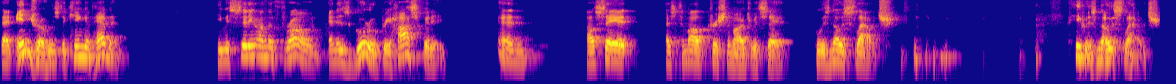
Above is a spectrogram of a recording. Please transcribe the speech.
that Indra, who's the king of heaven, he was sitting on the throne and his guru, Brihaspati, and I'll say it as Tamal Krishna Maharaj would say it, who was no slouch. he was no slouch.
